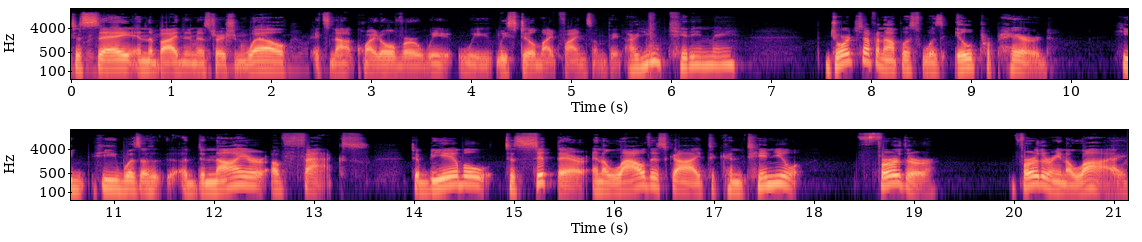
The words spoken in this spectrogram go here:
to say in the Biden administration, well, it's not quite over. We, we, we still might find something. Are you kidding me? George Stephanopoulos was ill prepared. He, he was a, a denier of facts. To be able to sit there and allow this guy to continue further, furthering a lie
